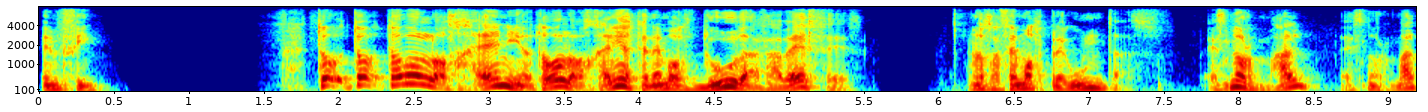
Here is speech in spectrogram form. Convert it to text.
En fin. todos los genios, todos los genios tenemos dudas a veces. Nos hacemos preguntas. ¿Es normal? ¿Es normal?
